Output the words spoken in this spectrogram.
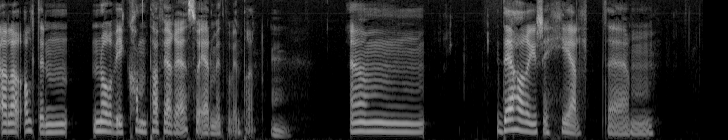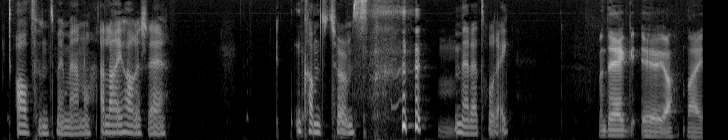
Eller alltid når vi kan ta ferie, så er det midt på vinteren. Mm. Um, det har jeg ikke helt um, avfunnet meg med ennå. Eller jeg har ikke come to terms med det, tror jeg. Men det jeg eh, Ja, nei,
